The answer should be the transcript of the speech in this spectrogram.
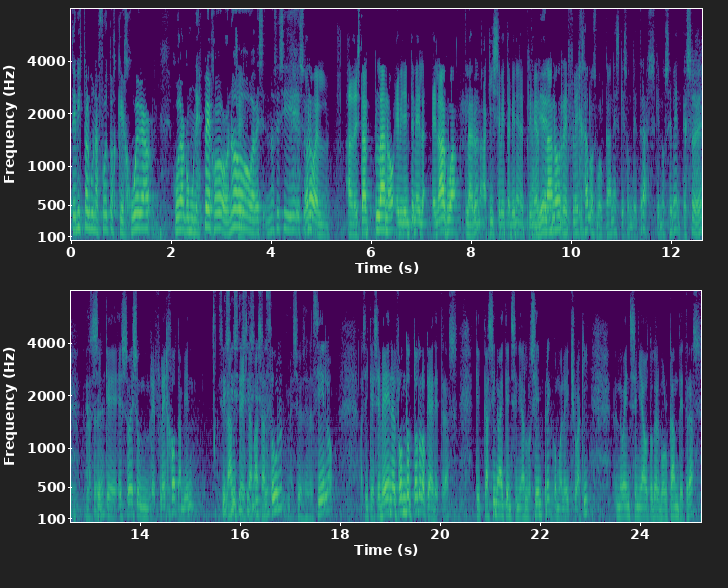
te he visto algunas fotos que juega, juega como un espejo o no, Sí. o a veces, no sé si eso... No, te- no, el- al estar plano, evidentemente el, agua, Claro. aquí se ve también en el primer También. plano, refleja los volcanes que son detrás, que no se ven. Eso es. eso Así es. que eso es un reflejo también. sí, delante sí, está más azul, eso es el cielo. Así que se ve en el fondo todo lo que hay detrás, que casi no hay que enseñarlo siempre, como lo he hecho aquí. No he enseñado todo el volcán detrás,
